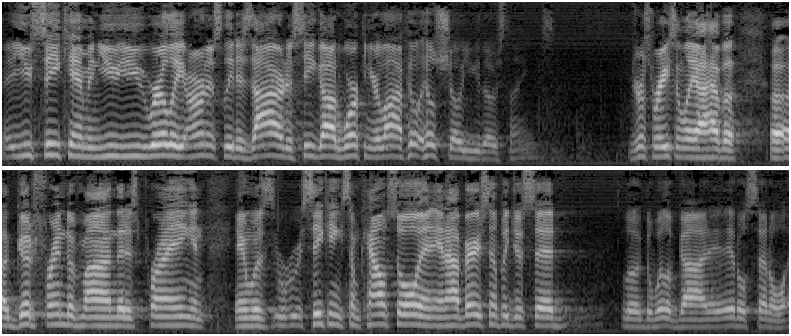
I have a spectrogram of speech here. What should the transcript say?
You seek Him and you, you really earnestly desire to see God work in your life, He'll, he'll show you those things. Just recently, I have a, a good friend of mine that is praying and, and was seeking some counsel, and, and I very simply just said, Look, the will of God, it'll settle,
